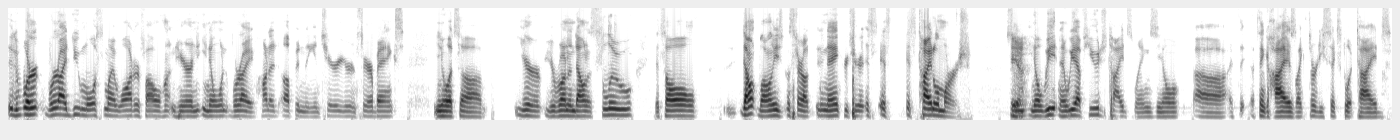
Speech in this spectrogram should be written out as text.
it- where where I do most of my waterfowl hunting here, and you know when where I hunted up in the interior in Fairbanks, you know it's uh you're you're running down a slough. It's all down. Well, let me let's start out in Anchorage here. It's it's it's tidal marsh. So Yeah. you know we and we have huge tide swings. You know, uh, I, th- I think high is like 36 foot tides.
